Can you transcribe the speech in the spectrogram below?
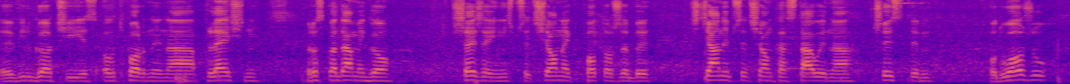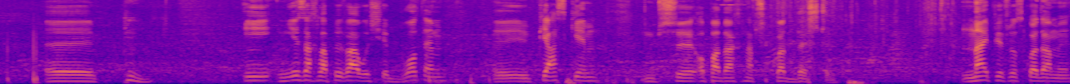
y, wilgoci, jest odporny na pleśń. Rozkładamy go szerzej niż przedsionek po to, żeby ściany przedsionka stały na czystym podłożu y, i nie zachlapywały się błotem, y, piaskiem przy opadach na przykład deszczu. Najpierw rozkładamy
